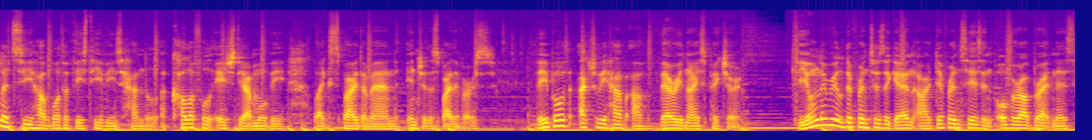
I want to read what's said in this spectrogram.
Let's see how both of these TVs handle a colorful HDR movie like Spider-Man Into the Spider-Verse. They both actually have a very nice picture. The only real differences again are differences in overall brightness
